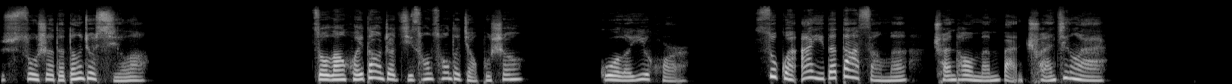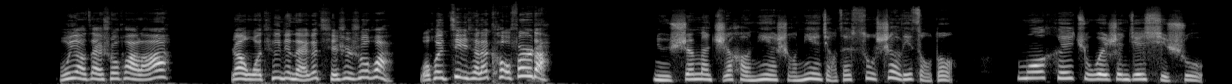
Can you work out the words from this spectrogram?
宿舍的灯就熄了。走廊回荡着急匆匆的脚步声。过了一会儿，宿管阿姨的大嗓门穿透门板传进来：“不要再说话了啊！让我听见哪个寝室说话，我会记下来扣分的。”女生们只好蹑手蹑脚在宿舍里走动，摸黑去卫生间洗漱。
